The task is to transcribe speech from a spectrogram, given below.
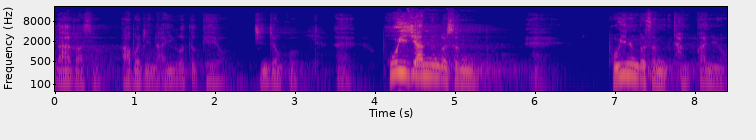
나아가서 아버지 나 이거 어떻게 해요? 진정고 예, 보이지 않는 것은 보이는 것은 잠깐이요.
